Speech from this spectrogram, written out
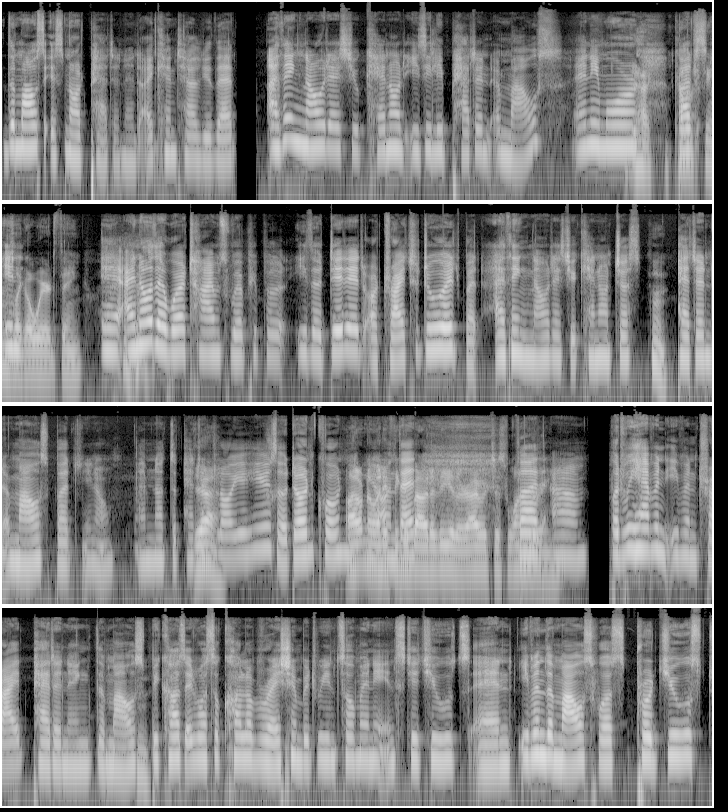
the mouse is not patented. I can tell you that. I think nowadays you cannot easily patent a mouse anymore. Yeah, kind of seems in- like a weird thing. Uh, I know there were times where people either did it or tried to do it, but I think nowadays you cannot just patent a mouse. But you know, I'm not the patent Hmm. Yeah. lawyer here, so don't quote me I don't know anything about it either. I was just But wondering. um, but we haven't even tried patenting the mouse Hmm. because it was a collaboration between so many institutes, and even the mouse was produced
